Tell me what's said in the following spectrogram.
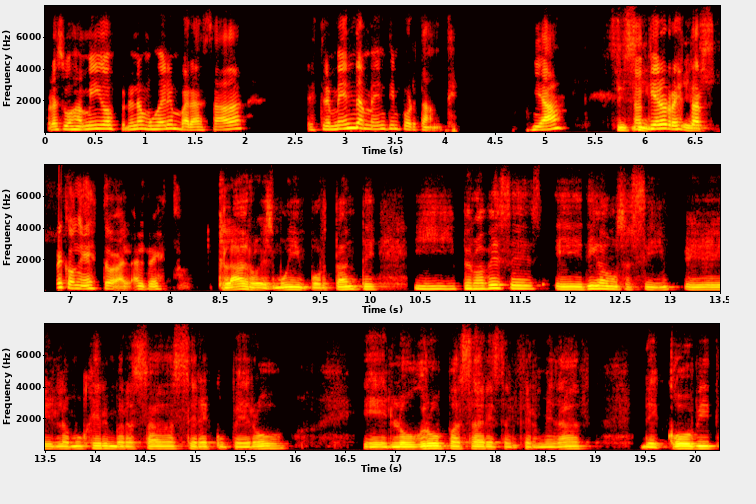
para sus amigos, pero una mujer embarazada es tremendamente importante. ¿Ya? no quiero restar con esto al, resto. Claro, es muy importante, y, pero a veces, eh, digamos así, eh, la mujer embarazada se recuperó, eh, logró pasar esta enfermedad de COVID,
